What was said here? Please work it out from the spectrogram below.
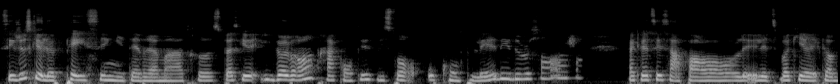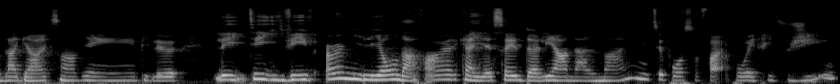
c'est juste que le pacing était vraiment atroce, parce qu'ils veulent vraiment te raconter l'histoire au complet des deux sœurs, genre. Fait que là, tu sais, ça part, le, le- tu vois qu'il y a comme la guerre qui s'en vient, puis les, tu sais, ils vivent un million d'affaires quand ils essaient d'aller en Allemagne, tu sais, pour se faire, pour être réfugiés.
